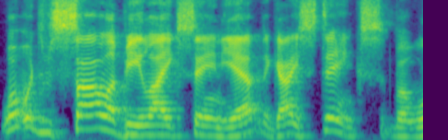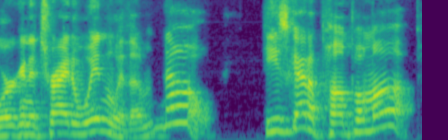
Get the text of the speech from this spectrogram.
What would Saleh be like saying, "Yep, yeah, the guy stinks, but we're going to try to win with him"? No, he's got to pump him up.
